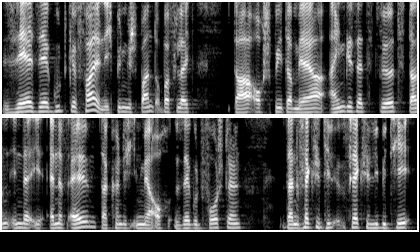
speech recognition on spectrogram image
sehr, sehr gut gefallen. Ich bin gespannt, ob er vielleicht da auch später mehr eingesetzt wird, dann in der NFL. Da könnte ich ihn mir auch sehr gut vorstellen. Seine Flexi Flexibilität,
